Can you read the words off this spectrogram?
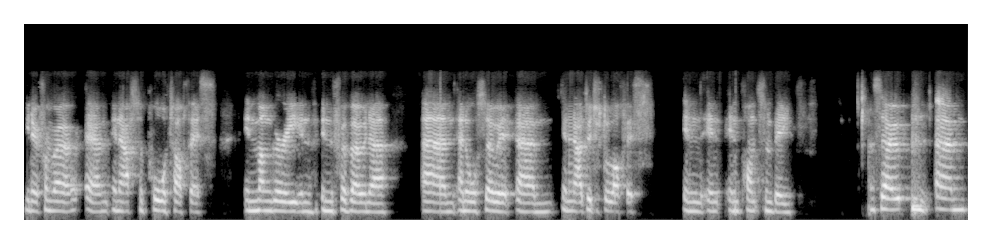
you know, from a um, in our support office in Mangere, in in Favona, um, and also it, um, in our digital office in in in Ponsonby. So um,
